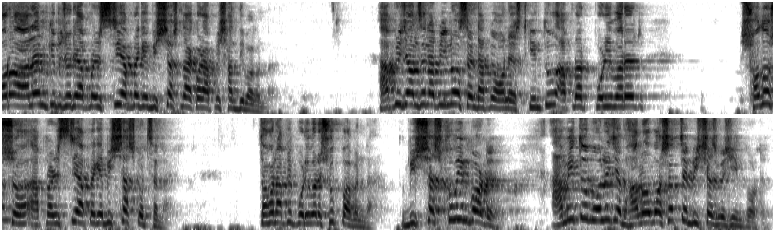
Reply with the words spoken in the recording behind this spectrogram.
বড় আলেম, কিন্তু যদি আপনার স্ত্রী আপনাকে বিশ্বাস না করে, আপনি শান্তি পাবেন না। আপনি জানছেন আপনি ইনোসেন্ট আপনি অনেস্ট কিন্তু আপনার পরিবারের সদস্য, আপনার স্ত্রী আপনাকে বিশ্বাস করছে না। তখন আপনি পরিবারে সুখ পাবেন না। বিশ্বাস খুব ইম্পর্টেন্ট আমি তো বলি যে ভালোবাসার চেয়ে বিশ্বাস বেশি ইম্পর্টেন্ট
